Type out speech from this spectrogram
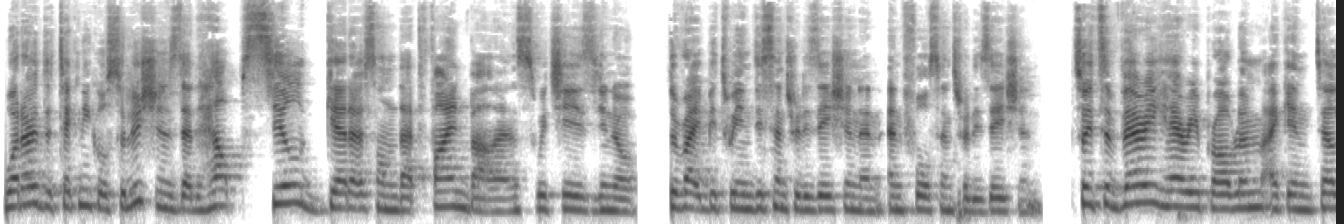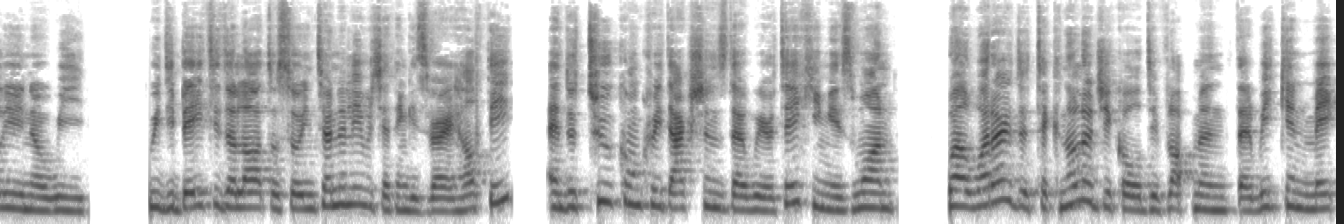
what are the technical solutions that help still get us on that fine balance, which is, you know, the right between decentralization and, and full centralization. So it's a very hairy problem. I can tell you, you know, we, we debated a lot also internally, which I think is very healthy. And the two concrete actions that we are taking is one, well, what are the technological development that we can make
